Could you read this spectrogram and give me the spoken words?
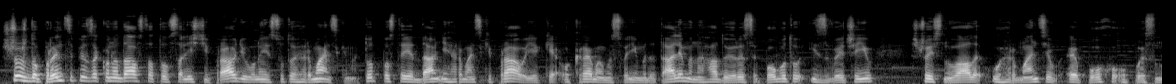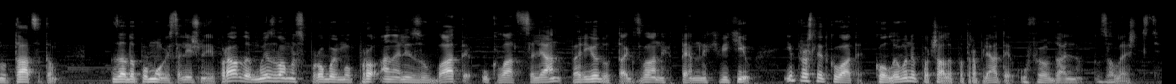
Що ж до принципів законодавства, то в салічній правді вони є суто германськими. Тут постає давнє германське право, яке окремими своїми деталями нагадує риси побуту і звичаїв, що існували у германців епоху, описану Тацитом. За допомогою салічної правди ми з вами спробуємо проаналізувати уклад селян періоду так званих темних віків і прослідкувати, коли вони почали потрапляти у феодальну залежність.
